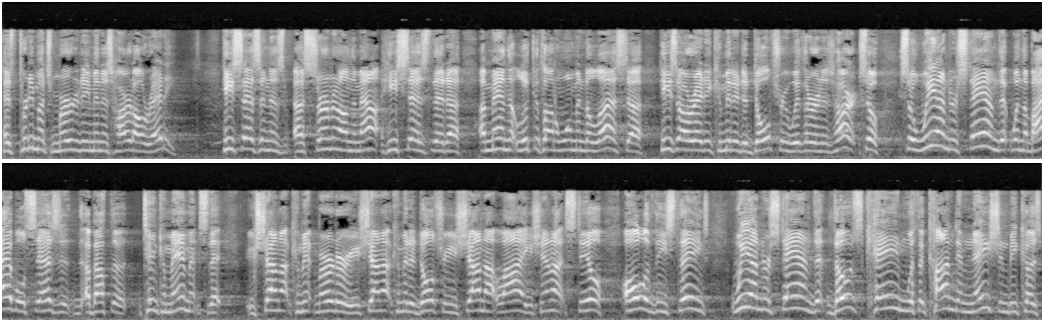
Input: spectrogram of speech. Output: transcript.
has pretty much murdered him in his heart already. He says in his Sermon on the Mount, he says that uh, a man that looketh on a woman to lust, uh, he's already committed adultery with her in his heart. So, so we understand that when the Bible says about the Ten Commandments that you shall not commit murder, you shall not commit adultery, you shall not lie, you shall not steal, all of these things, we understand that those came with a condemnation because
